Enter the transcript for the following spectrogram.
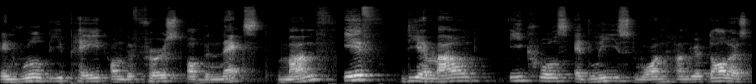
and will be paid on the first of the next month if the amount equals at least $100.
